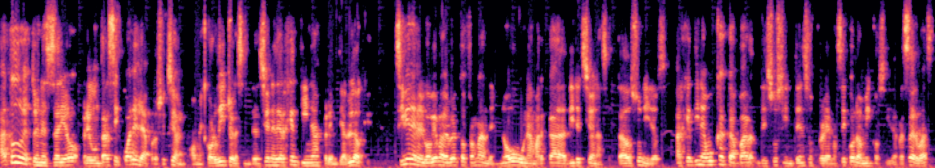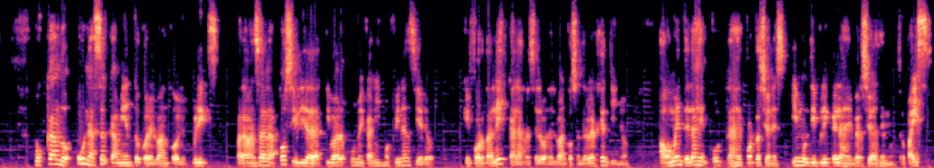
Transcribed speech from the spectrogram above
A todo esto es necesario preguntarse cuál es la proyección, o mejor dicho, las intenciones de Argentina frente al bloque. Si bien en el gobierno de Alberto Fernández no hubo una marcada dirección hacia Estados Unidos, Argentina busca escapar de sus intensos problemas económicos y de reservas, buscando un acercamiento con el Banco de los BRICS para avanzar en la posibilidad de activar un mecanismo financiero que fortalezca las reservas del Banco Central Argentino, aumente las, exportaciones y multiplique las inversiones de nuestro país.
